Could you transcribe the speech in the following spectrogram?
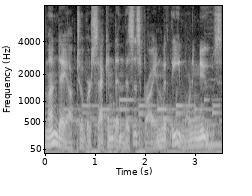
Monday, October 2nd, and this is Brian with the Morning News.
